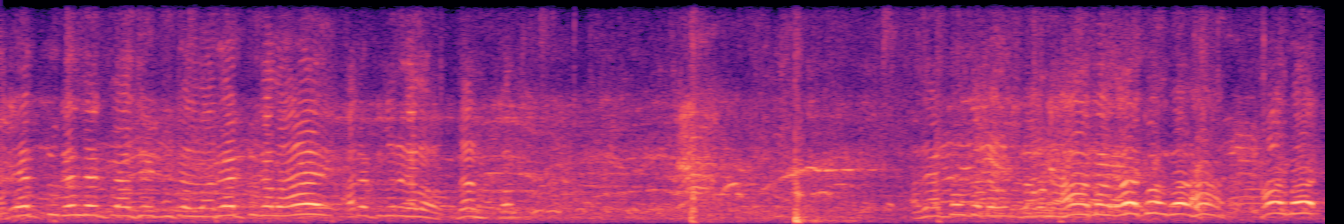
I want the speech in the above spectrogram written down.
আরে একটু খেললে ক্লাসে জিতে আরে একটু খেলো আরে একটু করে খেলো। হ্যাঁ হ্যাঁ হ্যাঁ।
